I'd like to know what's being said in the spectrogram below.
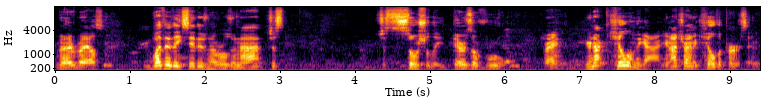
with everybody else. Whether they say there's no rules or not, just just socially, there's a rule, right? You're not killing the guy. You're not trying to kill the person,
